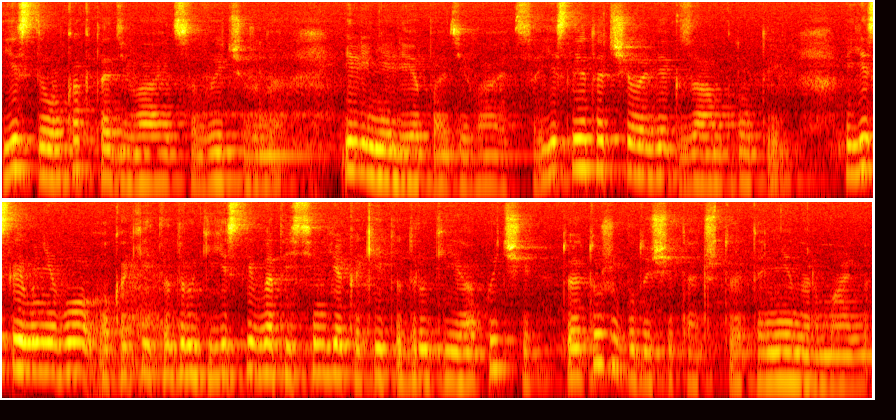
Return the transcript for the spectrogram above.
Если он как-то одевается вычурно или нелепо одевается, если этот человек замкнутый, если у него какие-то другие, если в этой семье какие-то другие обычаи, то я тоже буду считать, что это ненормально.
